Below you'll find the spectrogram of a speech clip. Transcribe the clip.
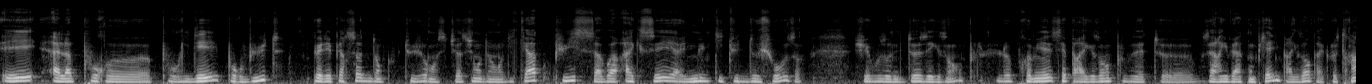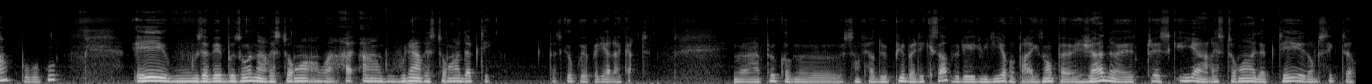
Et elle a pour, euh, pour idée, pour but, que les personnes, donc toujours en situation de handicap, puissent avoir accès à une multitude de choses. Je vais vous donner deux exemples. Le premier, c'est par exemple, vous, êtes, euh, vous arrivez à Compiègne, par exemple, avec le train, pour beaucoup, et vous avez besoin d'un restaurant, vous voulez un restaurant adapté, parce que vous ne pouvez pas lire la carte. Un peu comme, euh, sans faire de pub Alexa, vous voulez lui dire, par exemple, Jeanne, est-ce qu'il y a un restaurant adapté dans le secteur?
